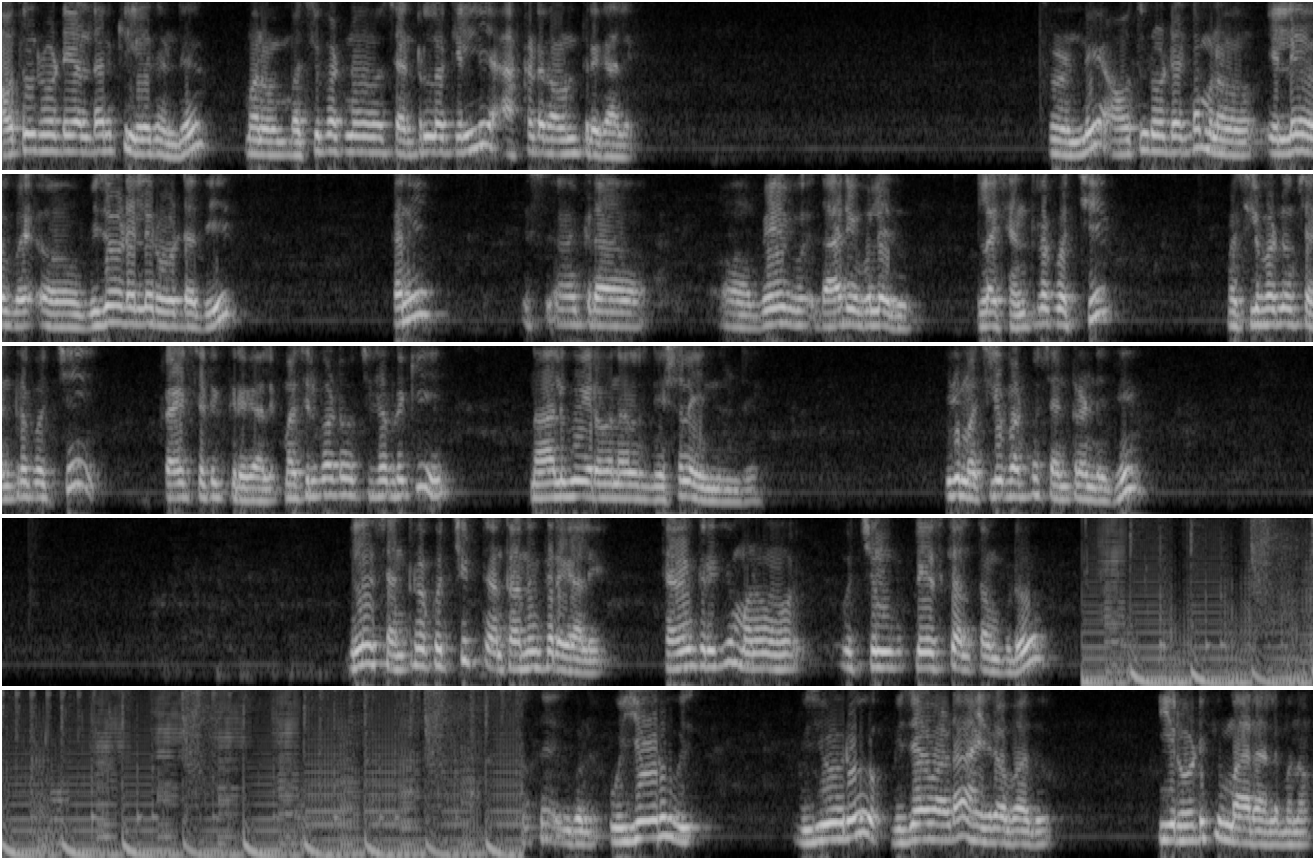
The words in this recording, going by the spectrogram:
అవతల రోడ్డు వెళ్ళడానికి లేదండి. మనం మచిలీపట్నం సెంటర్లోకి వెళ్ళి అక్కడ రౌండ్ తిరగాలి. చూడండి. అవతల రోడ్ అంటే మనం వెళ్ళే విజయవాడ వెళ్ళే రోడ్ అది. కానీ ఇక్కడ వేవ్ దారి ఇవ్వలేదు. ఇలా సెంటర్కి వచ్చి మచిలీపట్నం సెంటర్కి వచ్చి రైట్ సైడ్కి తిరగాలి. మచిలీపట్నం వచ్చేటప్పటికి నాలుగు ఇరవై నాలుగు నిమిషాలు అయిందండి. ఇది మచిలీపట్నం సెంటర్ అండి ఇది. ఇలా సెంటర్కి వచ్చి టర్నింగ్ తిరగాలి. టర్నింగ్ తిరిగి మనం వచ్చిన ప్లేస్కి వెళ్తాం ఇప్పుడు. వస్తే ఇదిగోండి ఉయ్యూరు ఉయ్యూరు విజయవాడ హైదరాబాదు. ఈ రోడ్డుకి మారాలి మనం.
